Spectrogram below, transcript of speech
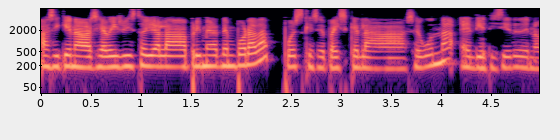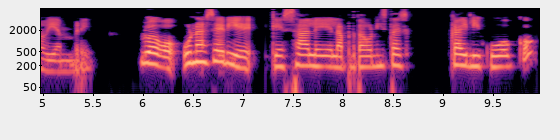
Así que nada, si habéis visto ya la primera temporada, pues que sepáis que la segunda, el 17 de noviembre. Luego, una serie que sale, la protagonista es Kylie Cuoco,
